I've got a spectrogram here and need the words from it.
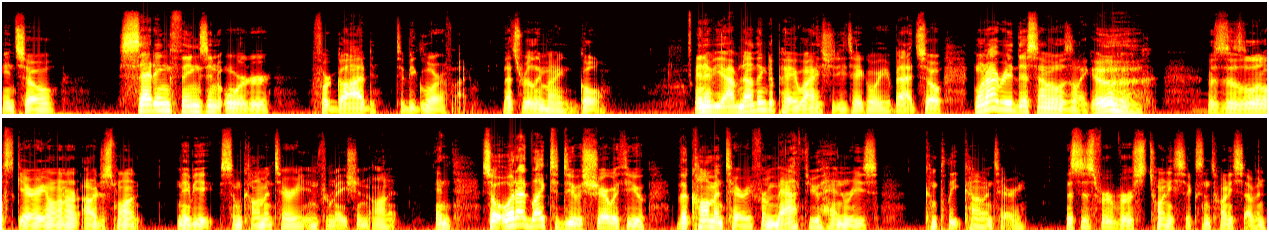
And so, setting things in order for God to be glorified. That's really my goal. And if you have nothing to pay, why should He take away your bed? So when I read this, I was like, ugh, this is a little scary. I want I just want maybe some commentary information on it. And so what I'd like to do is share with you the commentary from Matthew Henry's complete commentary. This is for verse 26 and 27.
